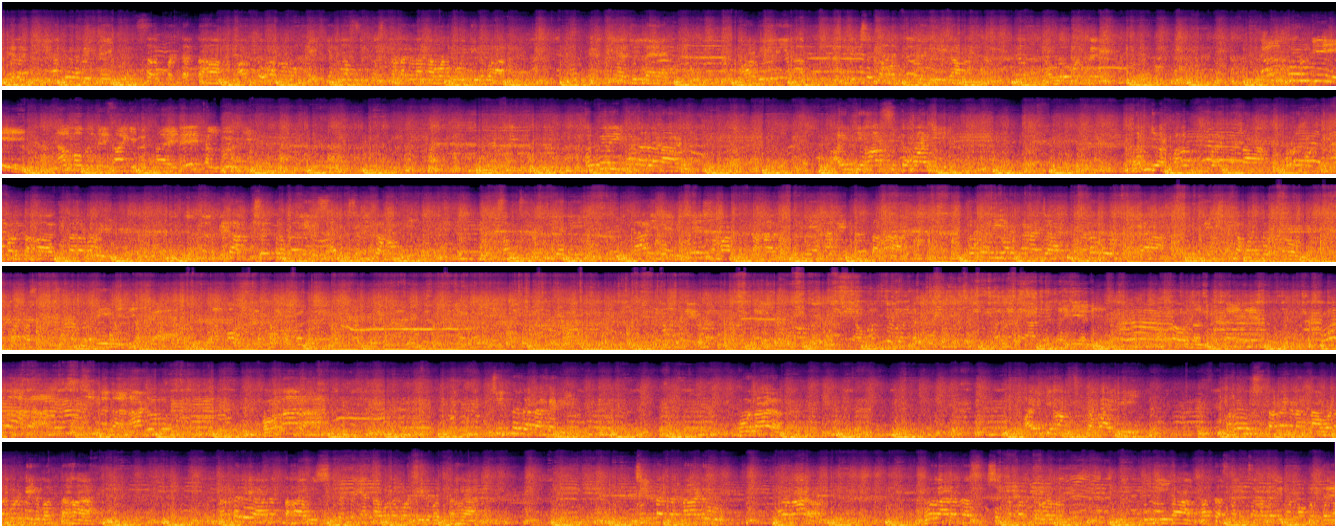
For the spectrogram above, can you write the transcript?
ಈರಕ್ಕಿ ನಗರದಿಂದ ಗುರುತಿಸಲ್ಪಟ್ಟಂತಹ ಹತ್ತು ಹಲವು ಐತಿಹಾಸಿಕ ಸ್ಥಳಗಳನ್ನು ಒಳಗೊಂಡಿರುವ ಹೆಮ್ಮೆಯ ಜಿಲ್ಲೆ. ಹಾವೇರಿಯ ಶಿಕ್ಷಕ ವರ್ಗಗಳಿಗೀಗ ಕಲಬುರ್ಗಿ ನಮ್ಮ ಮುಂದೆ ಸಾಗಿ ಬರ್ತಾ ಇದೆ. ಕಲಬುರ್ಗಿ. ಕನ್ನಡ ನಾಡು. ಐತಿಹಾಸಿಕವಾಗಿ ನವ್ಯ ಪರಂಪರೆಯನ್ನ ಒಳಗೊಂಡಿರುವಂತಹ ಕಲಬುರಗಿ ಕ್ರೀಡಾ ಕ್ಷೇತ್ರದಲ್ಲಿ ಶೈಕ್ಷಣಿಕವಾಗಿ ಸಂಸ್ಕೃತಿಯಲ್ಲಿ ನಾಡಿಗೆ ವಿಶೇಷವಾದಂತಹ ಕೊಡುಗೆಯನ್ನು ನೀಡಿದಂತಹ ಕದರಿಯ ಕಣಜ ಕಲಬುರಗಿಯ ಶಿಕ್ಷಕ ಬಂಧುಗಳು ಸ್ಥಳದಲ್ಲಿ ಇದೀಗ ಒಳಗೊಂಡಿರುವಂತಹ ತನ್ನದೇ ಆದಂತಹ ವಿಶಿಷ್ಟತೆಯನ್ನು ಒಳಗೊಂಡಿರುವಂತಹ ಚಿನ್ನದ ನಾಡು ಕೋಲಾರ. ಕೋಲಾರದ ಶಿಕ್ಷಕ ಬಂಧುಗಳು ಇದೀಗ ಪಥಸಂಚಲನದಲ್ಲಿ ನಮ್ಮ ಮುಂದೆ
